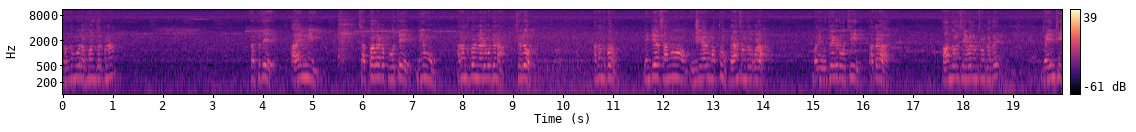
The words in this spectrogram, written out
నందమూరి అభిమానుల తరపున తప్పితే ఆయన్ని చెప్పలేకపోతే మేము అనంతపురం నడిగొడ్డిన చెలో. అనంతపురం. ఎన్టీఆర్ సంఘం ఎన్టీఆర్ మొత్తం ఫ్యాన్స్ అందరూ కూడా. మరి ఉద్రేకత వచ్చి అక్కడ ఆందోళన చేయవలసి ఉంటుంది. దయించి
